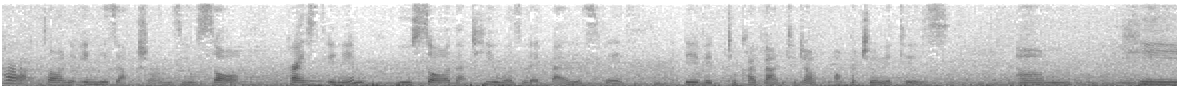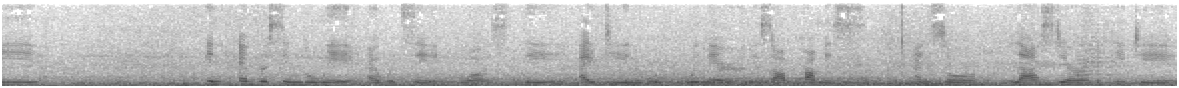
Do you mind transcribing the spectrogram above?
character and in his actions, you saw Christ in him. You saw that he was led by his faith. David took advantage of opportunities. Um, he, in every single way, I would say, was the ideal Wolmerian, and you saw promise. And so last year, at the PT,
